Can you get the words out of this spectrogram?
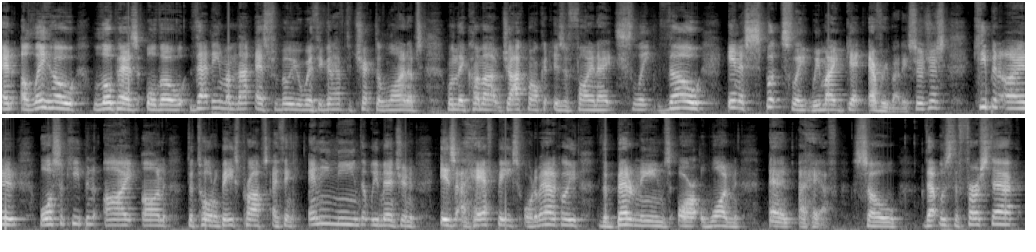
and Alejo Lopez, although that name I'm not as familiar with. You're going to have to check the lineups when they come out. Jock Market is a finite slate, though in a split slate, we might get everybody. So just keep an eye on it. Also, keep an eye on the total base props. I think any name that we mention is a half base automatically. The better names are one and a half. So that was the first stack.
